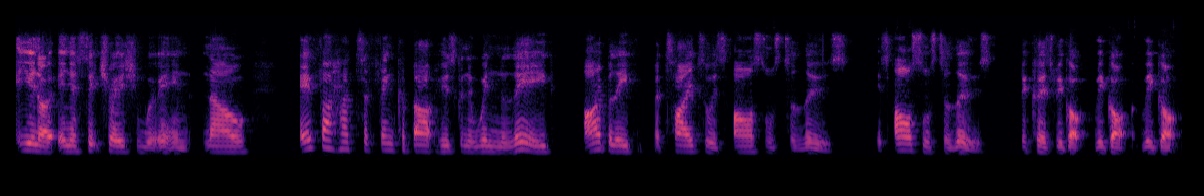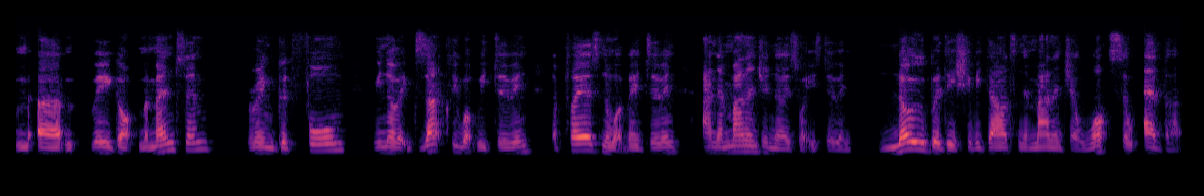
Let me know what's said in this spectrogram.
you know, in a situation we're in. Now, if I had to think about who's going to win the league, I believe the title is Arsenal's to lose. It's Arsenal's to lose because we got we got we got uh, we got momentum. We're in good form. We know exactly what we're doing. The players know what they're doing, and the manager knows what he's doing. Nobody should be doubting the manager whatsoever.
